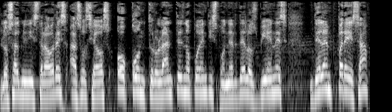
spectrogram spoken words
Los administradores asociados o controlantes no pueden disponer de los bienes de la empresa.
